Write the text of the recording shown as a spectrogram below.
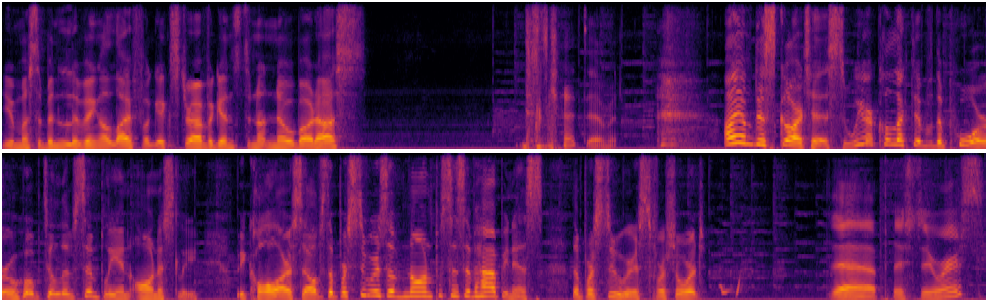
You must have been living a life of extravagance to not know about us. God damn it. I am Descartes. We are a collective of the poor who hope to live simply and honestly. We call ourselves the pursuers of non-possessive happiness. The pursuers, for short. The pursuers?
